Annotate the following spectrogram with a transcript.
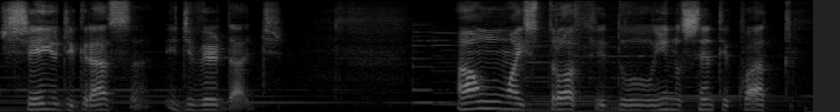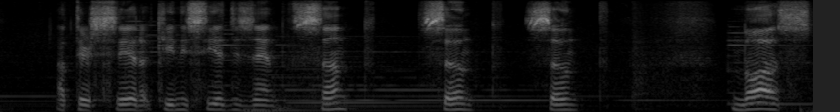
cheio de graça e de verdade. Há uma estrofe do hino 104, a terceira, que inicia dizendo: Santo, Santo, Santo nós,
